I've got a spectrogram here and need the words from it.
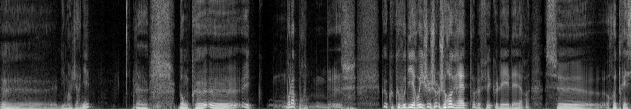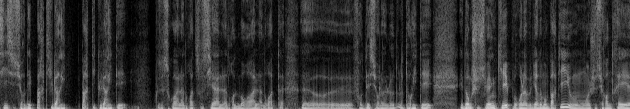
dimanche dernier. donc, voilà pour que, vous dire Oui, je, regrette le fait que les LR se rétrécissent sur des particularités que ce soit la droite sociale, la droite morale, la droite euh, fondée sur l'autorité. Et donc je suis inquiet pour l'avenir de mon parti. Moi je suis rentré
